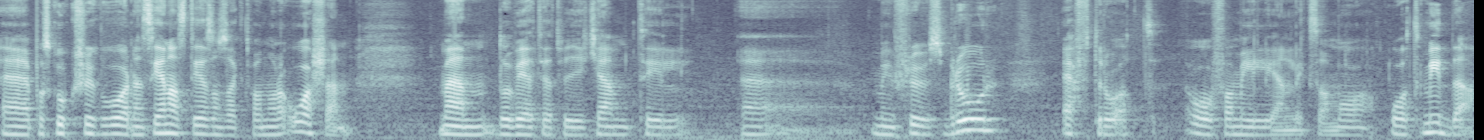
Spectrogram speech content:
eh, på Skogskyrkogården senast, det som sagt var några år sedan. Men då vet jag att vi gick hem till eh, min frus bror efteråt och familjen liksom och åt middag.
